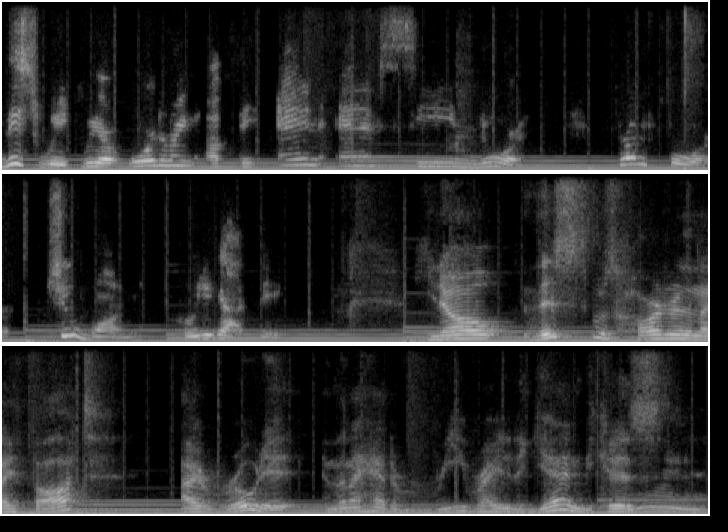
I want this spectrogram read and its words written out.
This week, we are ordering up the NFC North from four to one. Who you got, B? You know, this was harder than I thought. I wrote it and then I had to rewrite it again because, Mm.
